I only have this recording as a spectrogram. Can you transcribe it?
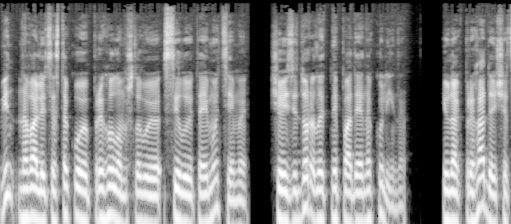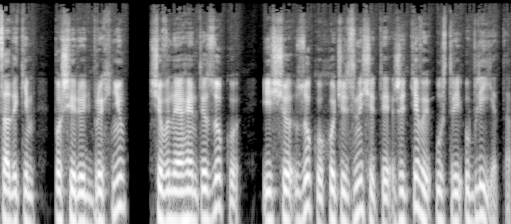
Він навалюється з такою приголомшливою силою та емоціями, що Ізідор ледь не падає на коліна. Юнак пригадує, що цадиким поширюють брехню, що вони агенти зоку і що зоку хочуть знищити життєвий устрій Ублієта.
